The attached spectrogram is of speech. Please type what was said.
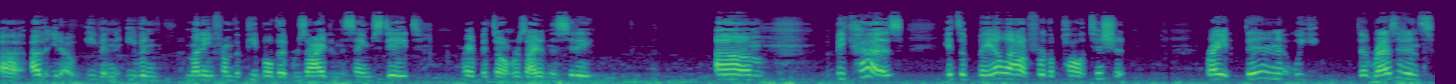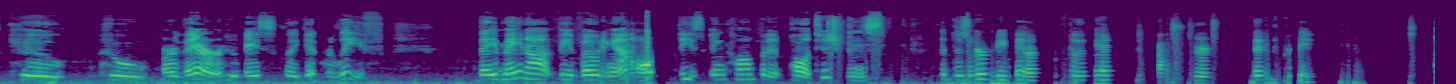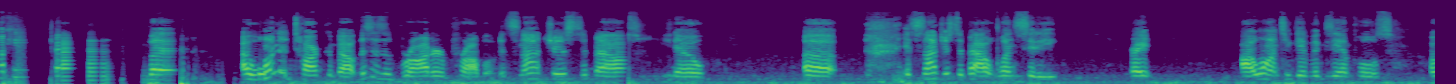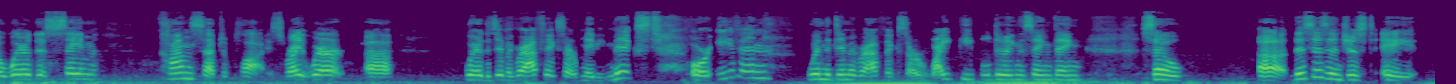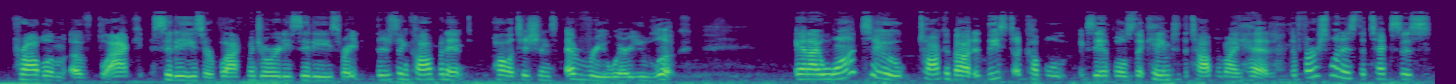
uh, other, you know, even even money from the people that reside in the same state, right, but don't reside in the city. Um, because it's a bailout for the politician, right? Then we, the residents who who are there, who basically get relief, they may not be voting out these incompetent politicians that deserve to be bailout for the disasters they create. But I want to talk about this is a broader problem. It's not just about you know, uh, it's not just about one city, right? I want to give examples of where this same concept applies, right? Where uh, where the demographics are maybe mixed, or even when the demographics are white people doing the same thing. So uh, this isn't just a problem of black cities or black majority cities, right? There's incompetent politicians everywhere you look. And I want to talk about at least a couple examples that came to the top of my head. The first one is the Texas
